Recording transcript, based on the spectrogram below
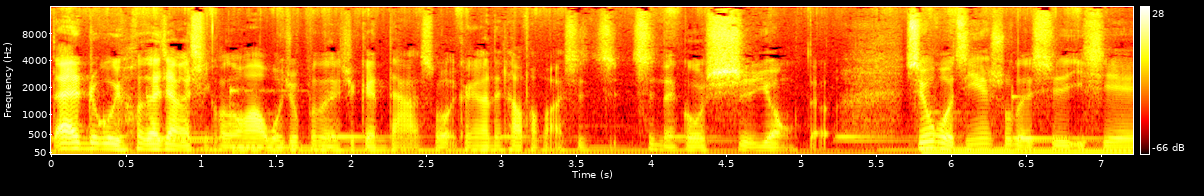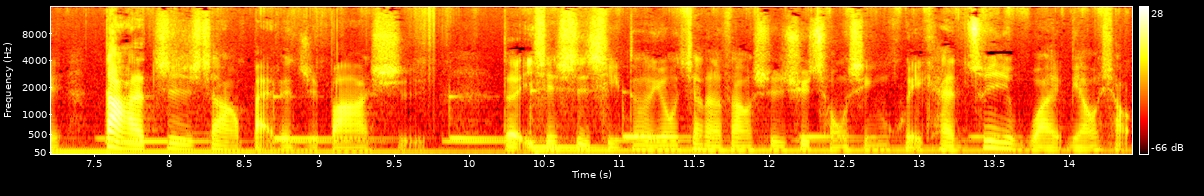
但如果以后在这样的情况的话，我就不能去跟大家说，刚刚那套方法是只是能够适用的。所以我今天说的是一些大致上百分之八十的一些事情，都能用这样的方式去重新回看最外渺小、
